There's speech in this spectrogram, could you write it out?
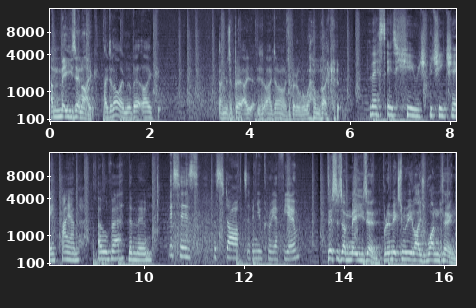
Amazing, like. I don't know, I'm a bit like... I'm just a bit, I, I don't know, it's a bit overwhelmed, like. This is huge for Chidgey. I am over the moon. This is the start of a new career for you. This is amazing, but it makes me realise one thing.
